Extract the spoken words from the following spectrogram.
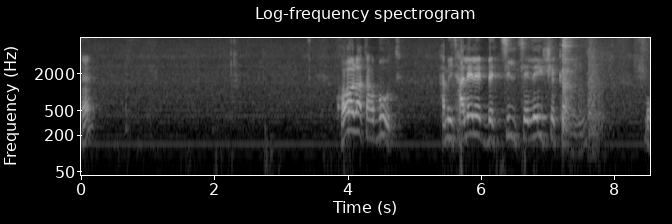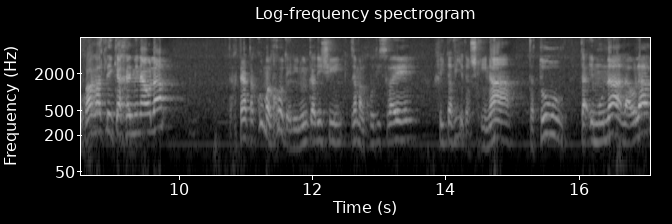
כן? כל התרבות המתהללת בצלצלי שקרים מוכרחת להיכחד מן העולם. תחתיה תקום מלכות אלינון קדישי, זה מלכות ישראל, שהיא תביא את השכינה, את הטוב, את האמונה לעולם.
